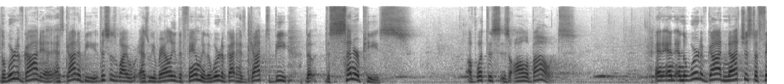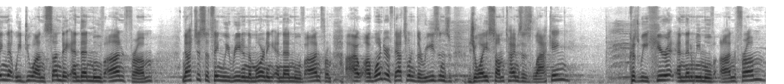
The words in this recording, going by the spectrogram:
The Word of God has got to be, this is why, as we rally the family, the Word of God has got to be the, the centerpiece of what this is all about. And, and, and the Word of God, not just a thing that we do on Sunday and then move on from, not just a thing we read in the morning and then move on from. I, I wonder if that's one of the reasons joy sometimes is lacking, because we hear it and then we move on from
